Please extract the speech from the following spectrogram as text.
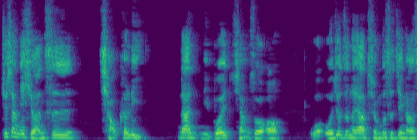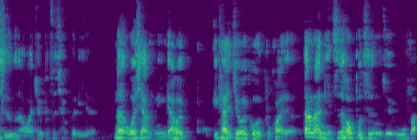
就像你喜欢吃巧克力，那你不会想说哦，我我就真的要全部吃健康食物呢，完全不吃巧克力了。那我想你应该会一开始就会过得不快乐。当然你之后不吃，我觉得无法。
